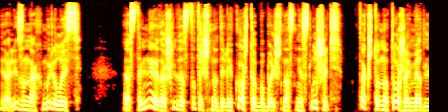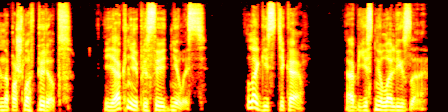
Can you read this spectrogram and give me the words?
Лиза нахмурилась. Остальные отошли достаточно далеко, чтобы больше нас не слышать, так что она тоже медленно пошла вперед. Я к ней присоединилась. «Логистика», — объяснила Лиза.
